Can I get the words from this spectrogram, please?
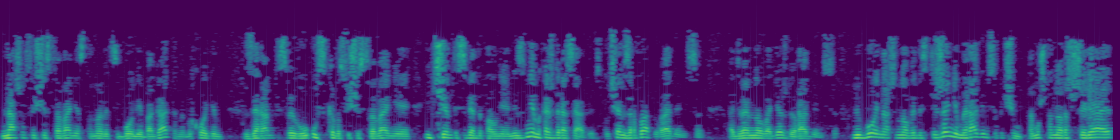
наше существование становится более богатым, мы выходим за рамки своего узкого существования и чем-то себя дополняем извне, мы каждый раз радуемся. Получаем зарплату, радуемся. Одеваем новую одежду, радуемся. Любое наше новое достижение мы радуемся. Почему? Потому что оно расширяет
